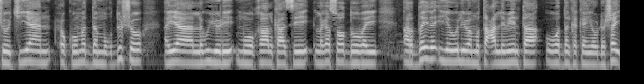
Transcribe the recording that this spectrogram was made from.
joojiyaan xukuumadda muqdisho ayaa lagu yidhi muuqaalkaasi laga soo duubay. Ardayda iyo weliba mutacalimiinta waddanka kenya u dhashay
